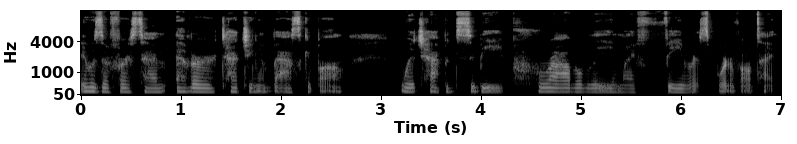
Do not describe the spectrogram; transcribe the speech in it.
it was their first time ever touching a basketball, which happens to be probably my favorite sport of all time.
